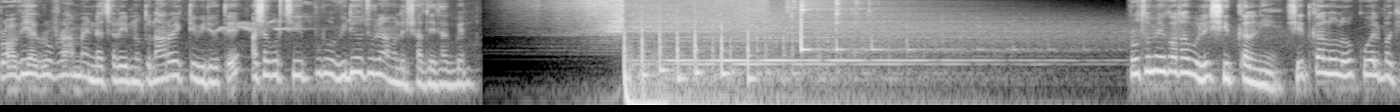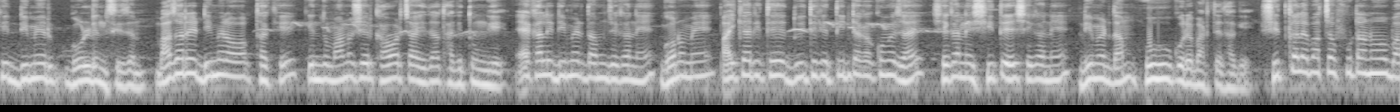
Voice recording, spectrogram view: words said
প্রভিয়া গ্রুপ রাম অ্যান্ড নতুন আরও একটি ভিডিওতে আশা করছি পুরো ভিডিও জুড়ে আমাদের সাথেই থাকবেন। প্রথমে কথা বলি শীতকাল নিয়ে। শীতকাল হলো কোয়েল পাখির ডিমের গোল্ডেন সিজন বাজারে ডিমের অভাব থাকে, কিন্তু মানুষের খাওয়ার চাহিদা থাকে তুঙ্গে। এক হালি ডিমের দাম যেখানে গরমে পাইকারিতে দুই থেকে তিন টাকা কমে যায়, সেখানে শীতে সেখানে ডিমের দাম হু হু করে বাড়তে থাকে। শীতকালে বাচ্চা ফুটানো বা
